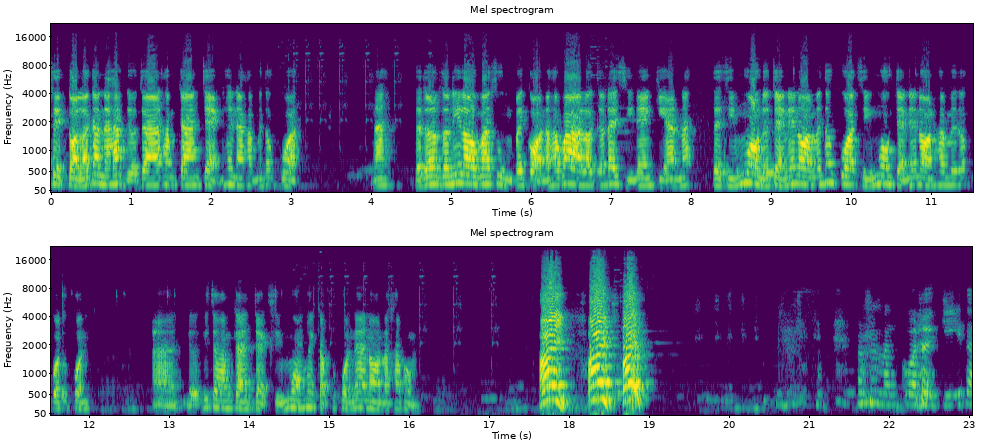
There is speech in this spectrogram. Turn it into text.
เสร็จก่อนแล้วกันนะครับ เดี๋ยวจะทำการแจกให้นะครับ ไม่ต้องกลัวนะแต่ตอนตอนนี้เรามาสุ่มไปก่อนนะครับ ว่าเราจะได้สีแดงกี่อันนะแต่สีม่วงเดี๋ยวแจกแน่นอน ไม่ต้องกลัวสีม่วงแจกแน่นอนครับ ไม่ต้องกลัวทุกคน อ่า เดี๋ยวพี่จะทำการแจกสีม่วงให้กับทุกคนแน่นอนนะครับผมเฮ้ยเฮ้ยเฮ้ย มันกลัวเลยกรี้แต่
